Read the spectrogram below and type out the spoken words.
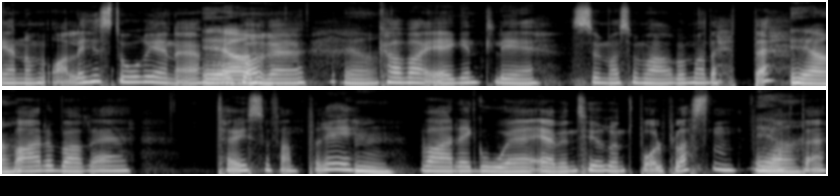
gjennom alle historiene. Ja. Og bare. Hva var egentlig summa summarum av dette? Var det bare tøys og fanteri? Mm. Var det gode eventyr rundt bålplassen? på en måte?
